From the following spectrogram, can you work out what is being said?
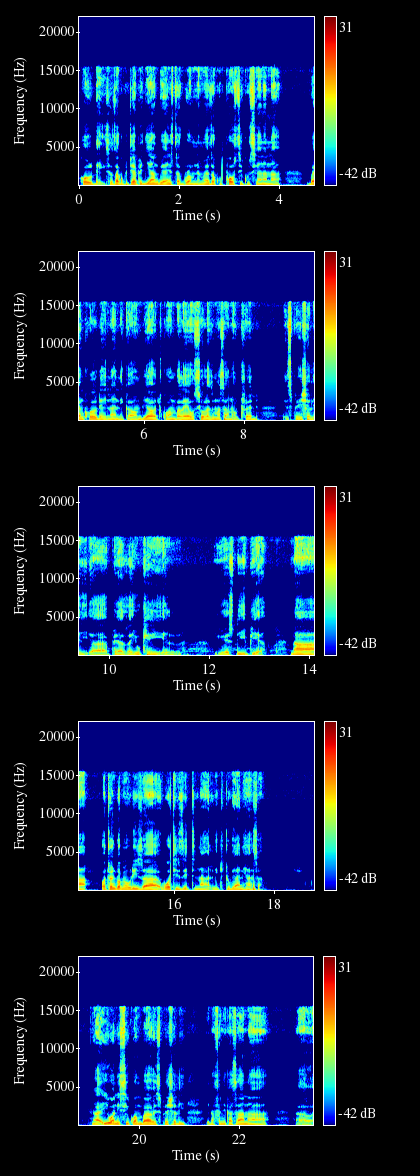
holiday. Sasa kupitia peji yangu ya instagram nimeweza kuposti kuhusiana na bank holiday na nikawaambia watu kwamba leo sio lazima sana utrade especially uh, pair za uk and usd pia na watu wengi wameuliza what is it na ni kitu gani hasa? Na hiwa ni siku ambayo especially inafanyika sana uh,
